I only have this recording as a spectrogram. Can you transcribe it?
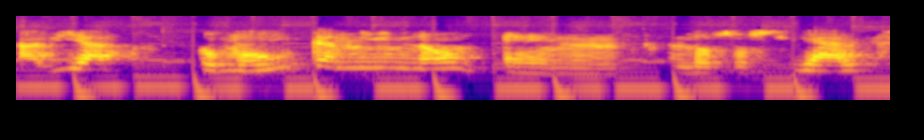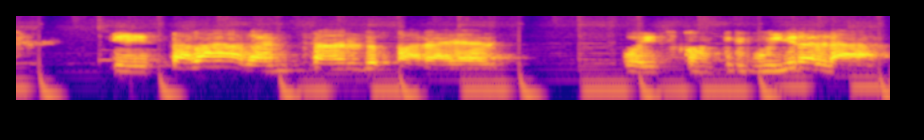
había como un camino en lo social que estaba avanzando para pues contribuir a la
